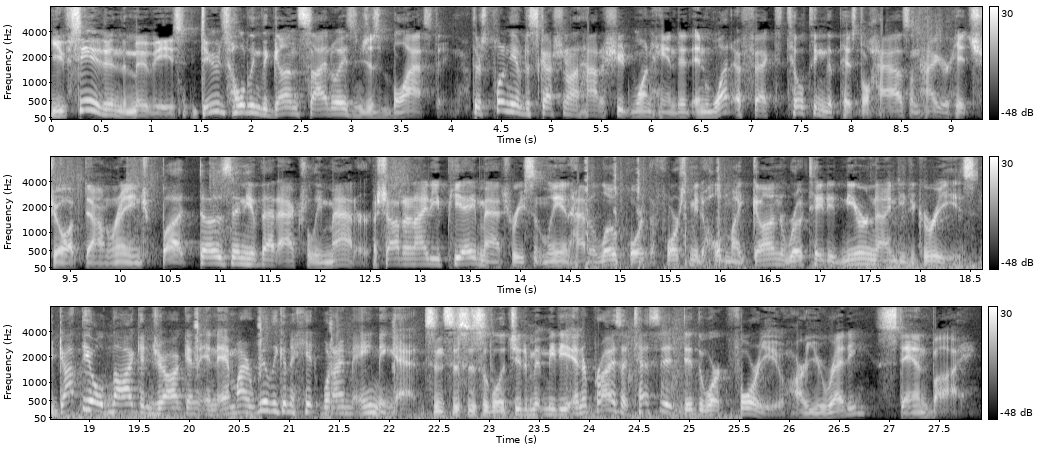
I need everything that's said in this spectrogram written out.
You've seen it in the movies, dudes holding the gun sideways and just blasting. There's plenty of discussion on how to shoot one-handed and what effect tilting the pistol has on how your hits show up downrange, but does any of that actually matter? I shot an IDPA match recently and had a low port that forced me to hold my gun rotated near 90 degrees. It got the old noggin jogging and am I really gonna hit what I'm aiming at? Since this is a legitimate media enterprise, I tested it, did the work for you. Are you ready? Stand by.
